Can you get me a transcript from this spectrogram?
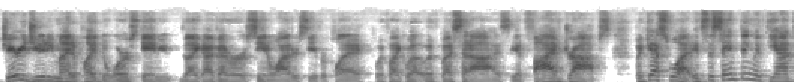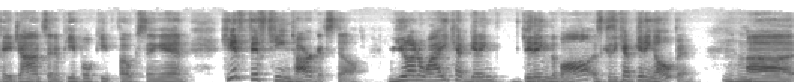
Jerry Jeudy might have played the worst game like I've ever seen a wide receiver play with like with my set of eyes. He had five drops, but guess what? It's the same thing with Diontae Johnson, and people keep focusing in. He had 15 targets still. You don't know why he kept getting getting the ball? Is because he kept getting open. Mm-hmm. Uh,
